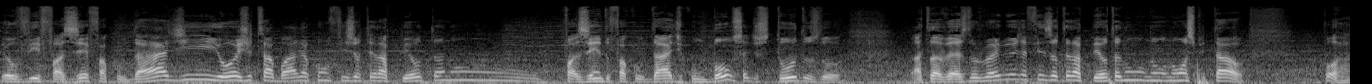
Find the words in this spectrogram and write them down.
eu vi fazer faculdade e hoje trabalha como fisioterapeuta num, fazendo faculdade com bolsa de estudos do, através do rugby, já fisioterapeuta num, num, num hospital. Porra,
